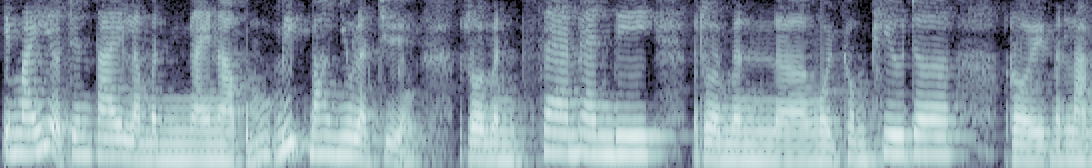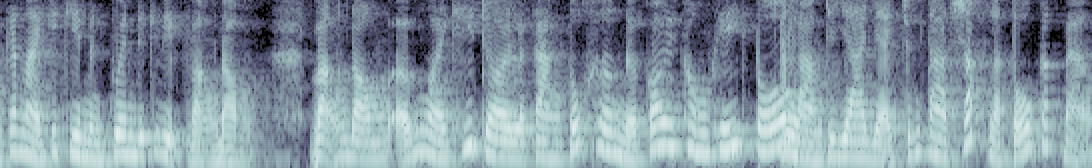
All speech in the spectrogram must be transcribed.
cái máy ở trên tay là mình ngày nào cũng biết bao nhiêu là chuyện. Rồi mình xem handy, rồi mình ờ, ngồi computer, rồi mình làm cái này cái kia, mình quên đi cái việc vận động. Vận động ở ngoài khí trời là càng tốt hơn nữa, có cái không khí tốt, làm cho da dạy chúng ta rất là tốt các bạn.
